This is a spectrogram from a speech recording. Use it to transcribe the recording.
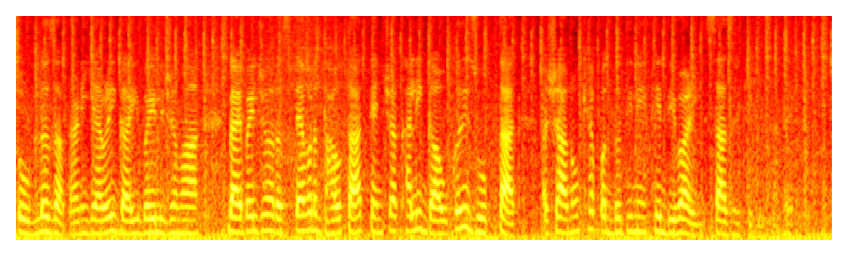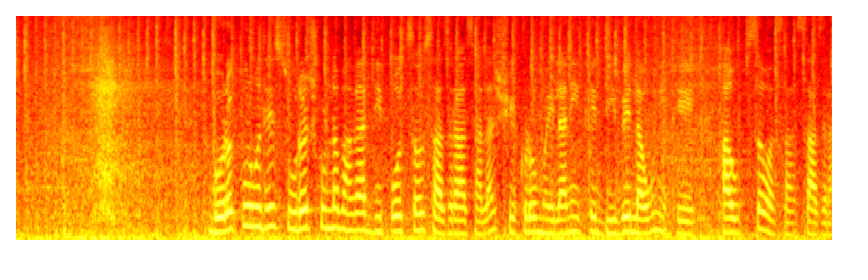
सोडलं जातं आणि यावेळी गाई बैल जेव्हा गाई बैल जेव्हा रस्त्यावर धावतात त्यांच्या खाली गावकरी झोपतात अशा अनोख्या पद्धतीने इथे दिवाळी साजरी केली जाते. गोरखपूरमध्ये सूरजकुंड भागात दीपोत्सव साजरा झाला. शेकडो महिलांनी इथे दिवे लावून इथे हा उत्सव असा साजरा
